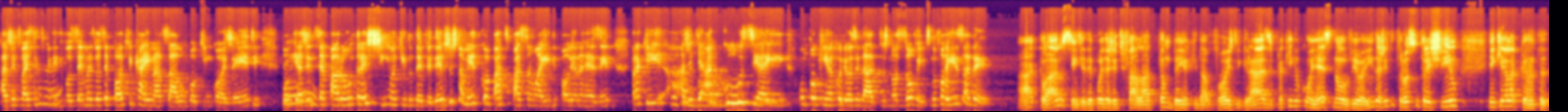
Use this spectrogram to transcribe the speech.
A gente vai se despedir uhum. de você, mas você pode ficar aí na sala um pouquinho com a gente, porque Sim. a gente separou um trechinho aqui do DVD, justamente com a participação aí de Pauliana Rezende, para que a gente aguce aí um pouquinho a curiosidade dos nossos ouvintes. Não foi isso, Ade? Ah, claro, Cíntia. Depois da gente falar tão bem aqui da voz de Grazi, para quem não conhece, não ouviu ainda, a gente trouxe um trechinho em que ela canta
